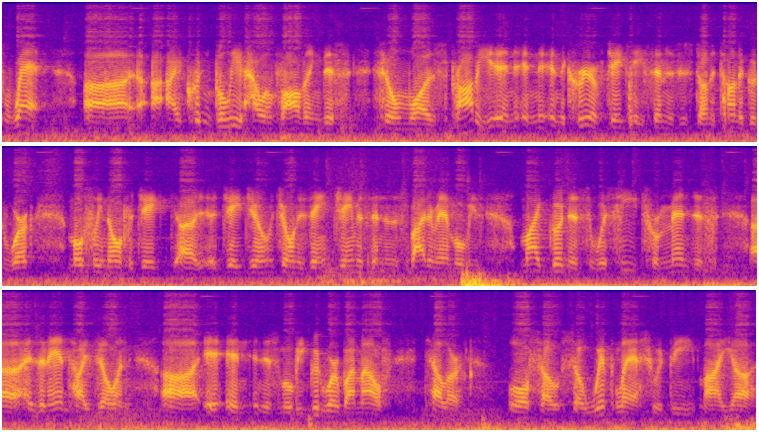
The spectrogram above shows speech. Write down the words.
sweat. Uh, I, I couldn't believe how involving this film was. Probably in, in, in the career of J.K. Simmons, who's done a ton of good work, mostly known for J. Uh, J. Jo- Zane- Jameson in the Spider-Man movies. My goodness, was he tremendous uh, as an anti-villain uh, in, in this movie. Good work by Miles Teller. also. So Whiplash would be my uh,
